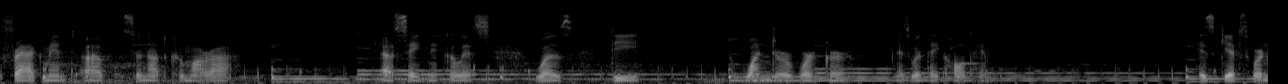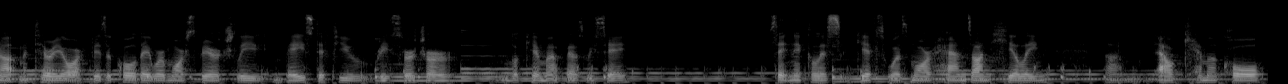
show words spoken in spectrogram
fragment of Sanat Kumara, as Saint Nicholas was the wonder worker, is what they called him. His gifts were not material or physical, they were more spiritually based if you research or look him up, as we say. St. Nicholas' gifts was more hands on healing, um, alchemical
